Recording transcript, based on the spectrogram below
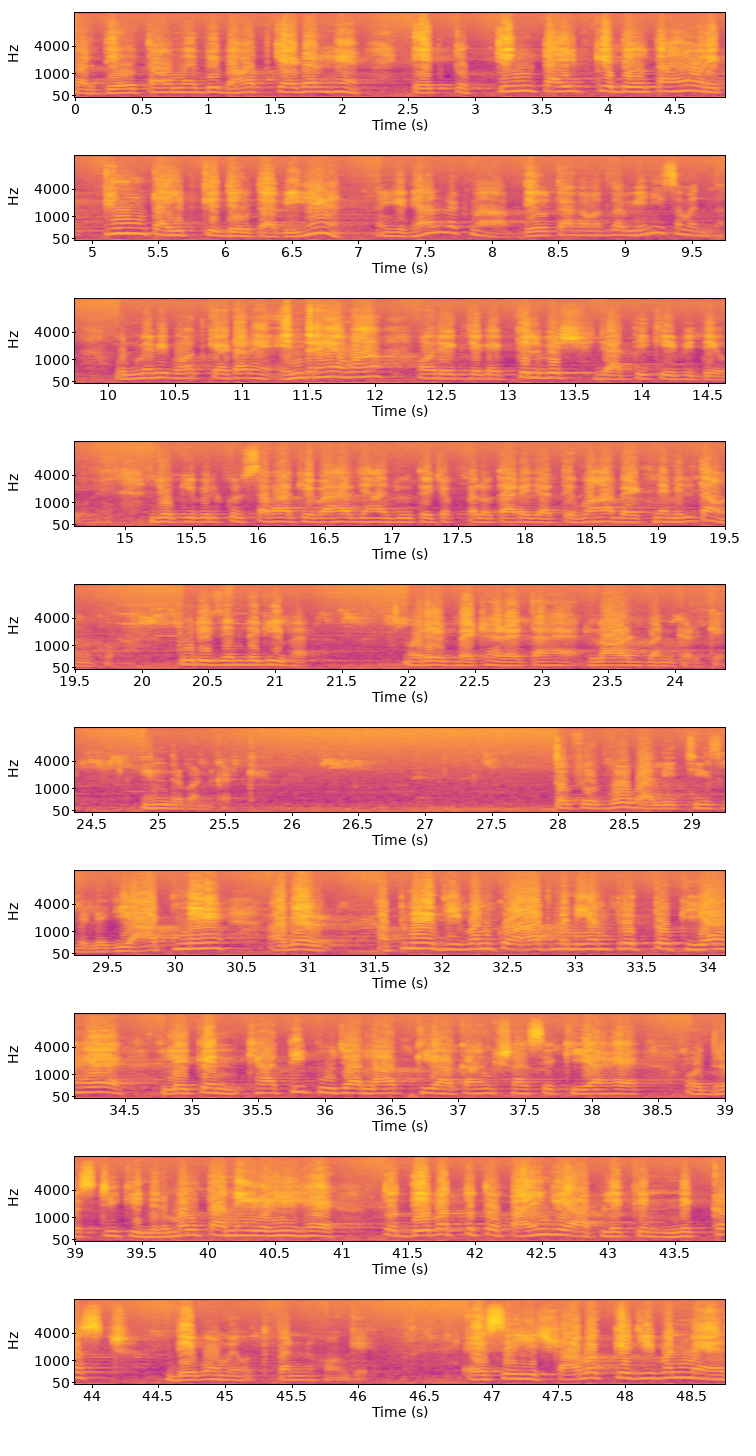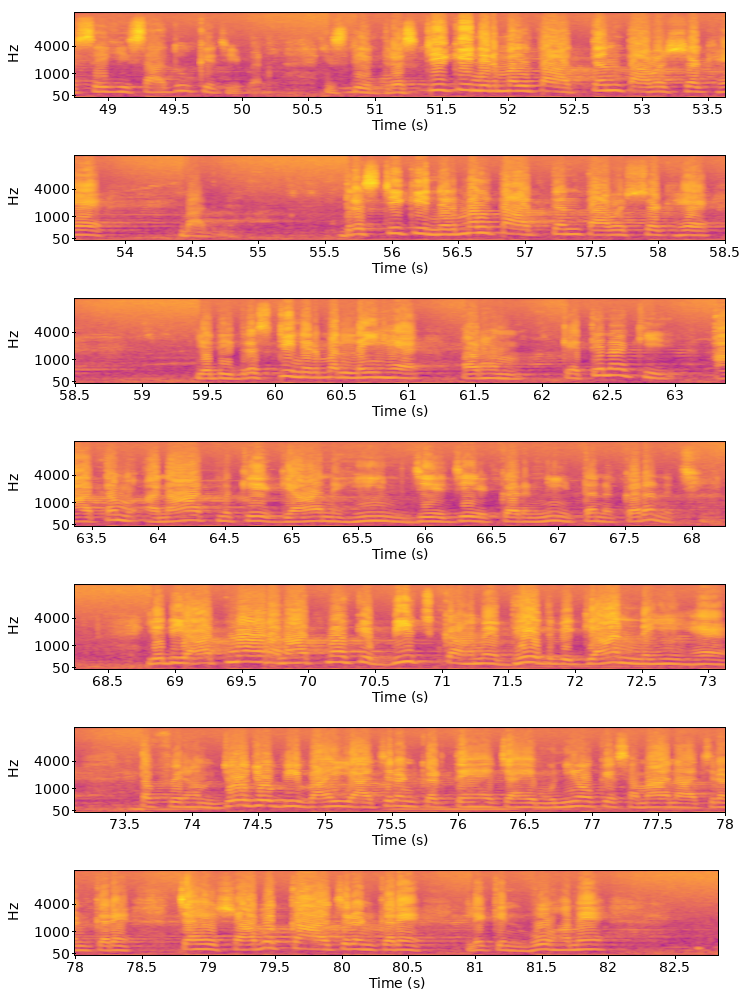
पर देवताओं में भी बहुत कैडर हैं। एक तो किंग टाइप के देवता हैं और एक प्यून टाइप के देवता भी हैं। ये ध्यान रखना आप, देवता का मतलब ये नहीं समझना। उनमें भी बहुत कैडर हैं। इंद्र हैं वहाँ और एक जगह किलविश जाति के भी देव हैं, जो कि बिल्कुल सभा के बाहर जहाँ जूते चप्पल उतारे जाते, वहाँ बैठने मिलता उनको, पूरी ज़िंदगी भर। और एक बैठा रहता है, लॉर्ड बन करके, इंद्र बन करके। तो फिर वो वाली चीज़ मिलेगी। आपने अगर अपने जीवन को आत्मनियंत्रित तो किया है, लेकिन ख्याति पूजा लाभ की आकांक्षा से किया है और दृष्टि की निर्मलता नहीं रही है तो देवत्व तो पाएँगे आप, लेकिन निकृष्ट देवों में उत्पन्न होंगे। ऐसे ही श्रावक के जीवन में, ऐसे ही साधु के जीवन इसलिए दृष्टि की निर्मलता अत्यंत आवश्यक है। बाद में। दृष्टि की निर्मलता अत्यंत आवश्यक है। यदि दृष्टि निर्मल नहीं है और हम कहते ना कि आत्म अनात्म के ज्ञानहीन जे जे करनी तन करन छीन। यदि आत्मा और अनात्मा के बीच का हमें भेद विज्ञान नहीं है, तब फिर हम जो जो भी वाही आचरण करते हैं, चाहे मुनियों के समान आचरण करें, चाहे श्रावक का आचरण करें, लेकिन वो हमें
